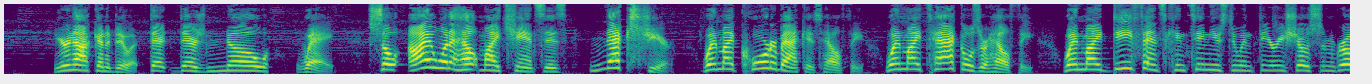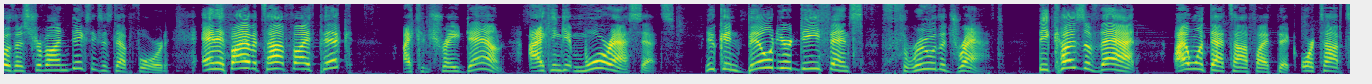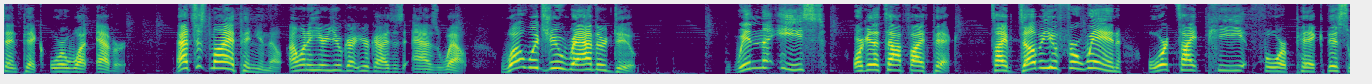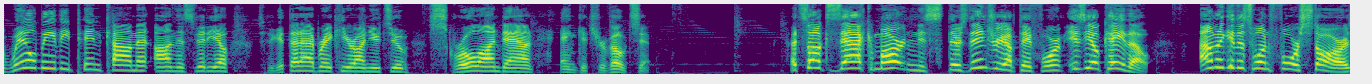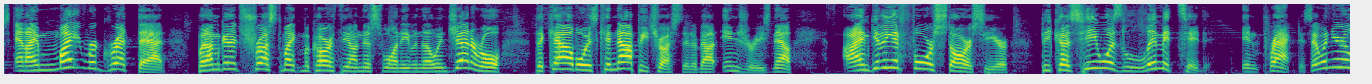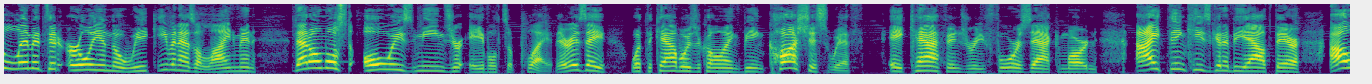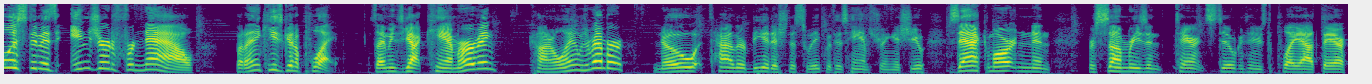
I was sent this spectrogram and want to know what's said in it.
you're not going to do it. There, there's no way. So I want to help my chances next year when my quarterback is healthy, when my tackles are healthy, when my defense continues to, in theory, show some growth as Trevon Diggs takes a step forward. And if I have a top five pick, I can trade down. I can get more assets. You can build your defense through the draft. Because of that, I want that top five pick or top 10 pick or whatever. That's just my opinion, though. I want to hear your, your guys' as well. What would you rather do? Win the East or get a top five pick? Type W for win or type P for pick. This will be the pinned comment on this video. So if you get that ad break here on YouTube, scroll on down and get your votes in. Let's talk Zack Martin. Is there's an injury update for him. Is he okay though? I'm gonna give this one four stars, and I might regret that, but I'm gonna trust Mike McCarthy on this one, even though in general the Cowboys cannot be trusted about injuries. Now, I'm giving it four stars here because he was limited in practice. And when you're limited early in the week, even as a lineman, that almost always means you're able to play. There is a what the Cowboys are calling being cautious with a calf injury for Zack Martin. I think he's going to be out there. I'll list him as injured for now, but I think he's going to play. So that means you got Cam Erving, Connor Williams. Remember, no Tyler Biadasz this week with his hamstring issue. Zack Martin, and for some reason, Terence Steele continues to play out there.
